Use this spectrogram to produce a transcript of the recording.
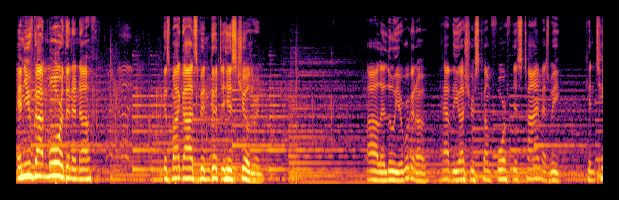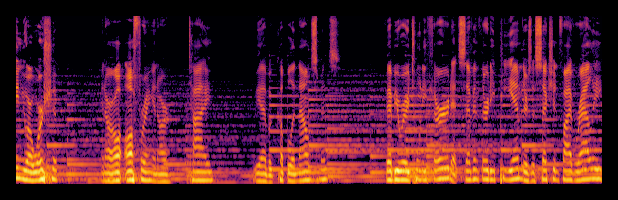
and you've got more than enough because my God's been good to his children. Hallelujah. We're going to have the ushers come forth this time as we continue our worship and our offering and our tithe. We have a couple announcements. February 23rd at 7:30 p.m. there's a section 5 rally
